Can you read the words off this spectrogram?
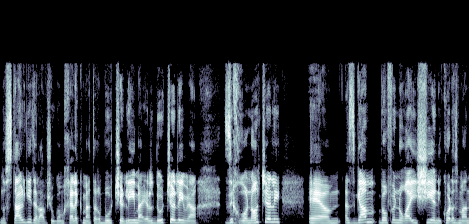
נוסטלגית עליו שהוא גם חלק מהתרבות שלי מהילדות שלי מהזיכרונות שלי. אז גם באופן נורא אישי אני כל הזמן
